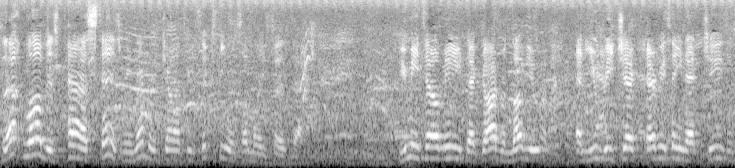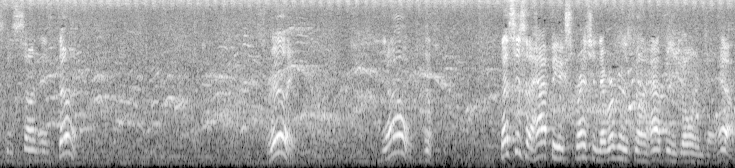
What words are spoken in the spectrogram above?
So that love is past tense. Remember John 3.16 when somebody says that. You mean tell me that God would love you and you reject everything that Jesus, His Son, has done? Really? No. That's just a happy expression that we're just going to happily go into hell.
